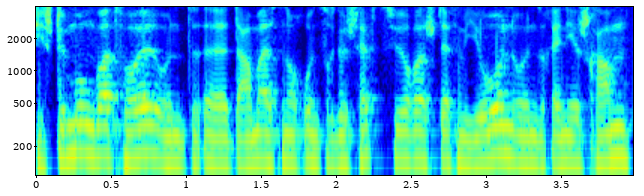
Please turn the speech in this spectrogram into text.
Die Stimmung war toll und äh, damals noch unsere Geschäftsführer Steffen John und René Schramm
